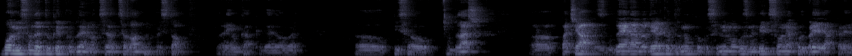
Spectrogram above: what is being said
Bolj mislim, da je tukaj problem, no, cel, celoten pristop Remka, ki ga je dobro uh, opisal Blaž. Uh, pač ja, zgubljena je bila dirka v trenutku, ko se ni mogel znebiti Sonja kot Brelja, kar je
